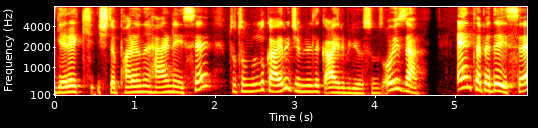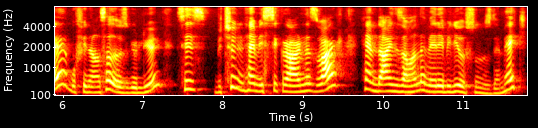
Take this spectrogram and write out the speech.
gerek işte paranı her neyse tutumluluk ayrı, cimrilik ayrı biliyorsunuz. O yüzden en tepede ise bu finansal özgürlüğün siz bütün hem istikrarınız var hem de aynı zamanda verebiliyorsunuz demek.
